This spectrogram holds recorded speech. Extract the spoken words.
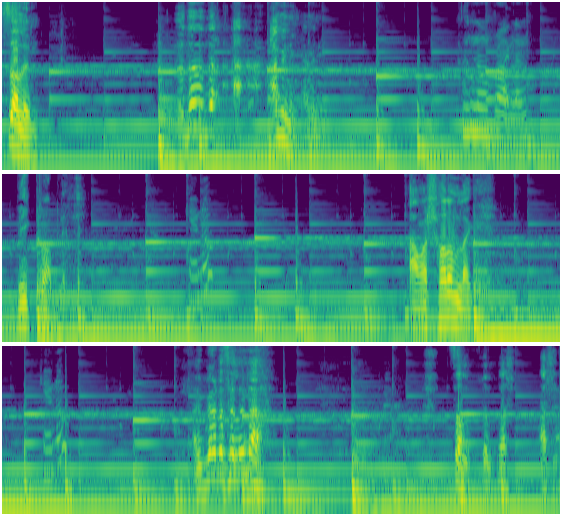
চলেন। আমি নেই আমি নেই। নো প্রবলেম বিগ প্রবলেম কেন আমার শরম লাগে। কেন আমি বেটা ছেলে না। চল চল আসো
